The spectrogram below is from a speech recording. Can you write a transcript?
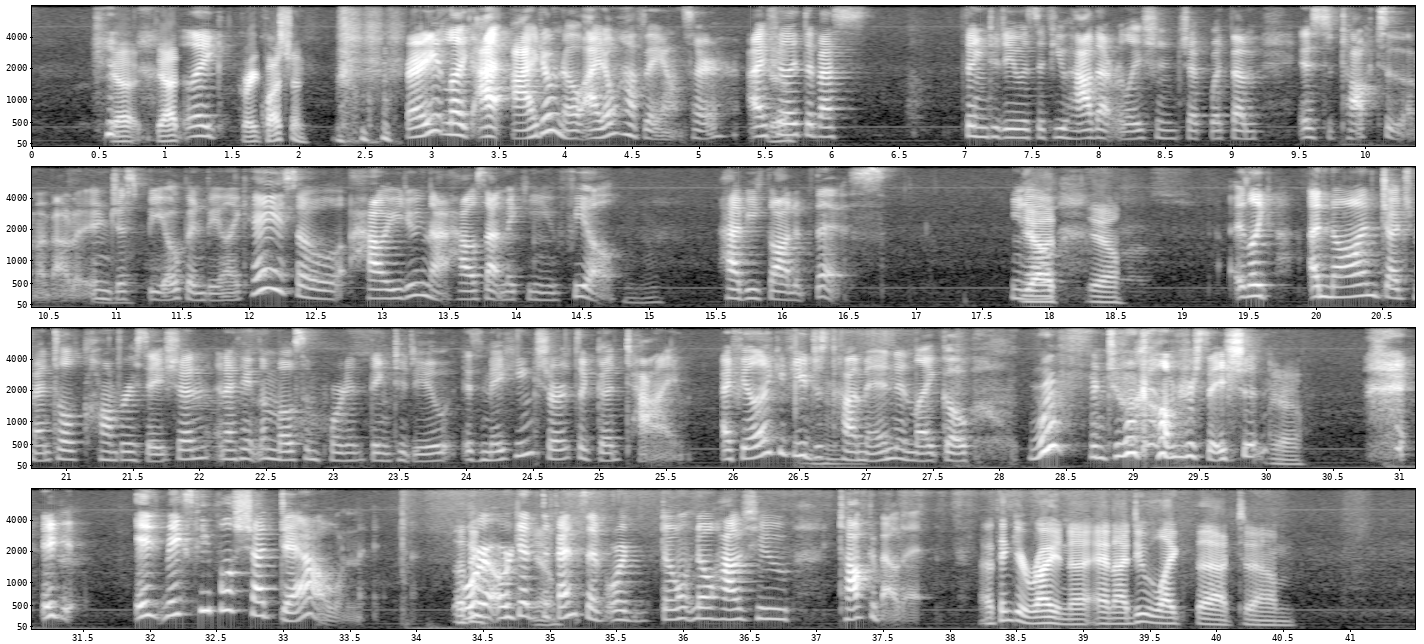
Yeah, that Like, great question. right? Like I I don't know. I don't have the answer. I feel Yeah. like the best thing to do is if you have that relationship with them is to talk to them about it Mm-hmm. and just be open, being like, "Hey, so how are you doing that? How's that making you feel? Have you thought of this?" You Mm-hmm. yeah, know, yeah, like a non-judgmental conversation and i think the most important thing to do is making sure it's a good time i feel like if you Mm-hmm. just come in and like go woof into a conversation yeah. it, it makes people shut down I or, or get yeah. defensive or don't know how to talk about it I think you're right, and, and I do like that um,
